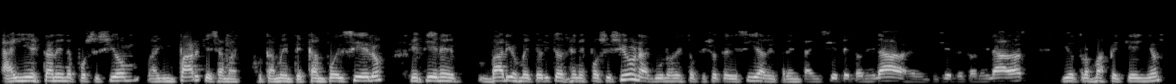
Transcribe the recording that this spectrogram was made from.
Ahí están en exposición, hay un par que se llama justamente Campo del Cielo, que tiene varios meteoritos en exposición, algunos de estos que yo te decía de 37 toneladas, de 27 toneladas y otros más pequeños.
